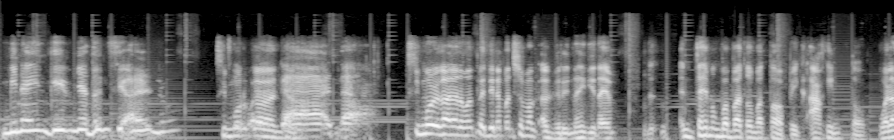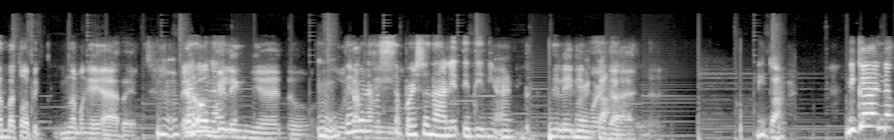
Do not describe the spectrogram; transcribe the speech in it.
minayin game niya doon si ano. Si Morgana. Morgana. Si Morgana naman, pwede naman siya mag-agree na hindi tayo, hindi tayo magbabato ba topic. Akin to. Walang ba topic na mangyayari. Mm, Pero, ang wala- galing niya, no? Mm, pero wala kasi sa personality din ni ano, ni Lady Morgana. Morgana. Ni Gana. Ni Gana,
